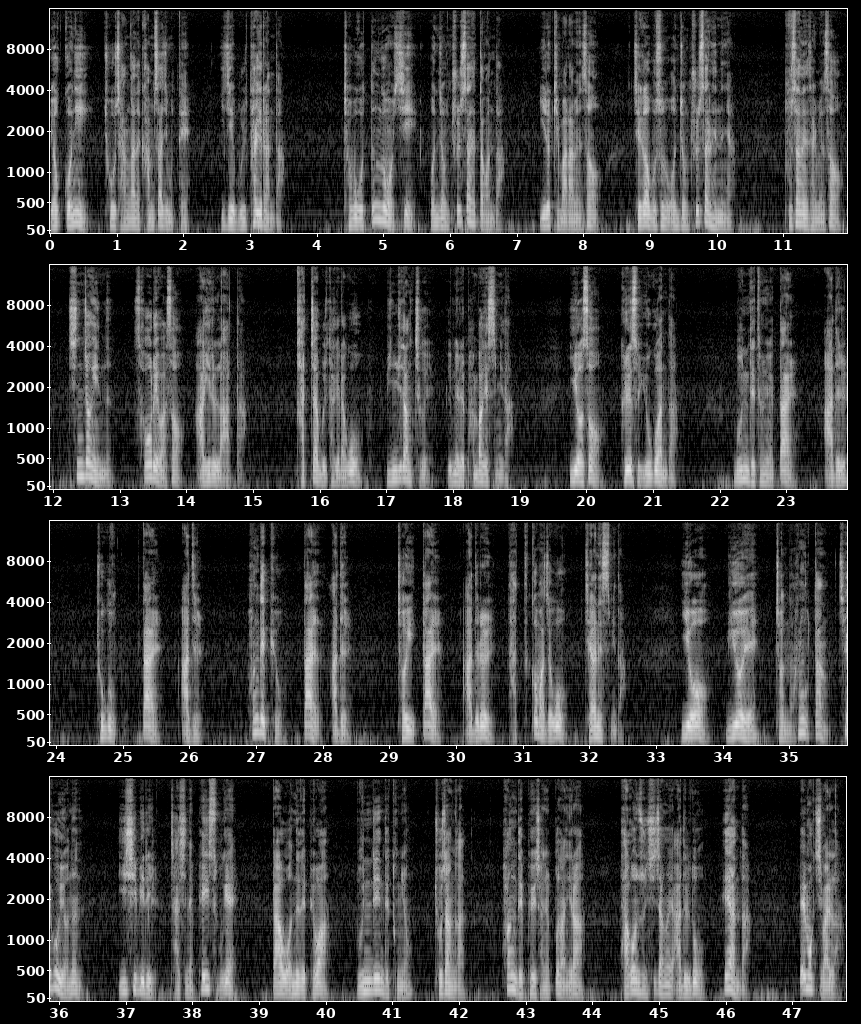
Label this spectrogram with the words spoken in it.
여권이 조 장관을 감싸지 못해 이제 물타기를 한다. 저보고 뜬금없이 원정 출산했다고 한다. 이렇게 말하면서 제가 무슨 원정 출산을 했느냐. 부산에 살면서 친정에 있는 서울에 와서 아기를 낳았다. 가짜 물타기라고 민주당 측의 의뢰를 반박했습니다. 이어서 그래서 요구한다. 문 대통령의 딸, 아들, 조국 딸, 아들, 황 대표 딸, 아들, 저희 딸, 아들을 다 특검하자고 제안했습니다. 이어 류여의 전 한국당 최고위원은 21일 자신의 페이스북에 나 원내대표와 문재인 대통령, 조 장관, 황 대표의 자녀뿐 아니라 박원순 시장의 아들도 해야 한다. 빼먹지 말라.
